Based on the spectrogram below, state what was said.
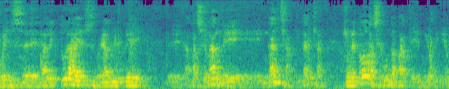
pues eh, la lectura es realmente eh, apasionante, engancha, engancha, sobre todo la segunda parte, en mi opinión,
